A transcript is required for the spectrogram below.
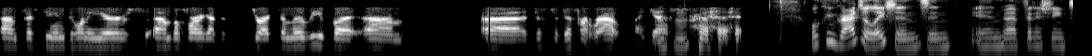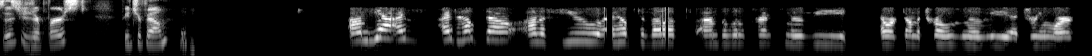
um, 15, 20 years um, before I got to direct a movie, but um, uh, just a different route, I guess. Mm-hmm. well, congratulations in in uh, finishing. So this is your first feature film. Um, yeah, I've I've helped out on a few. I helped develop um, the Little Prince movie. I worked on the Trolls movie at DreamWorks,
